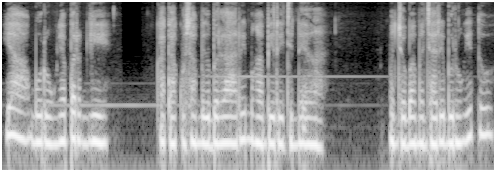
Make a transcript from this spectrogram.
Ya, burungnya pergi, kataku sambil berlari menghampiri jendela. Mencoba mencari burung itu,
